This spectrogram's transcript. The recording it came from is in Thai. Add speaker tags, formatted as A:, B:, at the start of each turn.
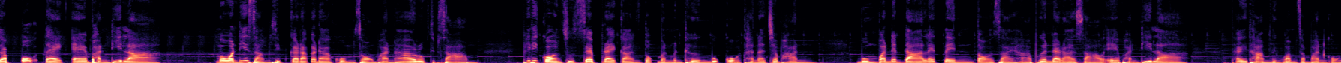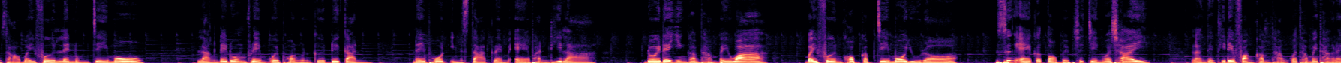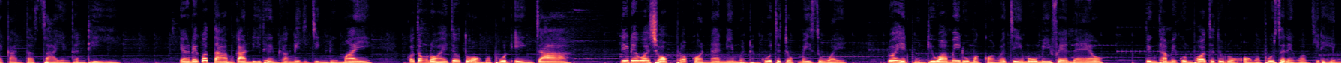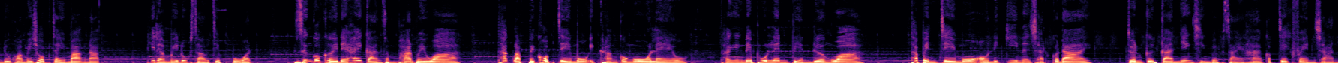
A: จับโปะแตกแอร์พันธิลา เมื่อวันที่ 30 กรกฎาคม 2563 พิธีกรสุดแซ่บรายการตกมันบันเทิงบุกโกธนชพันธ์ บุ๋มปนัดดาและเต็นท์ต่อสายหาเพื่อนดาราสาวแอร์พันธิลา ไทยถามถึงความสัมพันธ์ของสาวใบเฟิร์นและหนุ่มเจโม หลังได้ร่วมเฟรมอวยพรวันเกิดด้วยกัน ในโพสต์อินสตาแกรมแอร์พันธิลา โดยได้ยิงคำถามไปว่า ใบเฟิร์นคบกับเจโมอยู่หรอ ซึ่งแอร์ก็ตอบแบบชัดเจนว่าใช่ หลังจากที่ได้ฟังคำถามก็ทำให้ทางรายการตัดสายอย่างทันที อย่างไรก็ตามการดีเทิร์นครั้งนี้จริง ๆ หรือไม่ ก็ต้องรอให้เจ้าตัวออกมาพูดเองจ้า เรียกได้ว่าช็อก เพราะก่อนหน้านี้เหมือนทั้งคู่จะจบไม่สวย ด้วยเหตุผลที่ว่าไม่รู้มาก่อนว่าเจโมมีแฟนแล้ว จึงทำให้คุณพ่อจตุรงค์ออกมาพูดแสดงความคิดเห็นด้วยความไม่ชอบใจมากนัก ที่ทำให้ลูกสาวเจ็บปวด ซึ่งก็เคยได้ให้การสัมภาษณ์ไว้ว่า ถ้ากลับไปคบเจโมอีกครั้งก็โง่แล้ว ทั้งยังได้พูดเล่นเปลี่ยนเรื่องว่า ถ้าเป็นเจโมเอานิกกี้น่าชัดก็ได้ จนเกิดการแย่งชิงแบบสายฮากับเจคแฟนฉัน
